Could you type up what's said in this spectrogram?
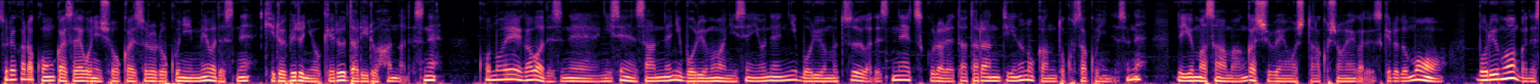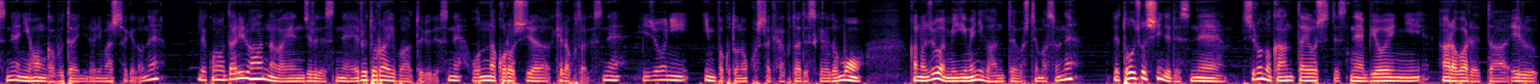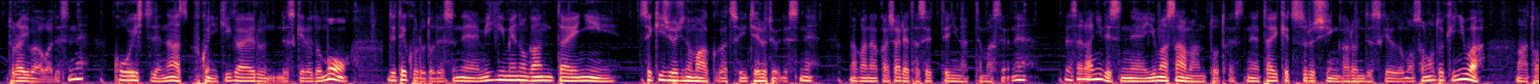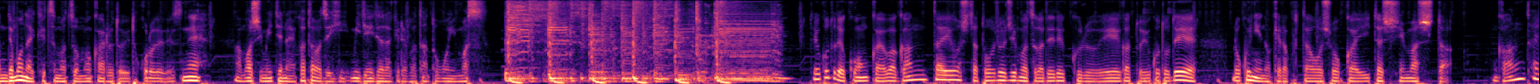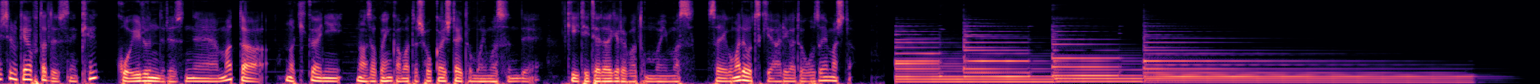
それから今回最後に紹介する6人目はですね、キルビルにおけるダリル・ハンナですね。この映画はですね、2003年にボリューム1、2004年にボリューム2がですね、作られたタランティーノの監督作品ですね。で、ユマ・サーマンが主演をしたアクション映画ですけれども、ボリューム1がですね、日本が舞台になりましたけどね。で、このダリル・ハンナが演じるですね、エルドライバーというですね、女殺し屋キャラクターですね。非常にインパクト残したキャラクターですけれども、彼女は右目に眼帯をしてますよね。で、登場シーンでですね、白の眼帯をしてですね、病院に現れたエルドライバーはですね、更衣室でナース服に着替えるんですけれども、出てくるとですね、右目の眼帯に赤十字のマークがついてるというですね、なかなか洒落た設定になってますよね。で、さらにですね、ユマ・サーマンとですね、対決するシーンがあるんですけれども、その時には、まあ、とんでもない結末を迎えるというところでですね、まあ、もし見てない方はぜひ見ていただければなと思います。ということで今回は眼帯をした登場人物が出てくる映画ということで、6人のキャラクターを紹介いたしました。眼帯してるキャラクターですね、結構いるんでですね、またの機会に何作品かまた紹介したいと思いますんで、聞いていただければと思います。最後までお付き合いありがとうございました。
